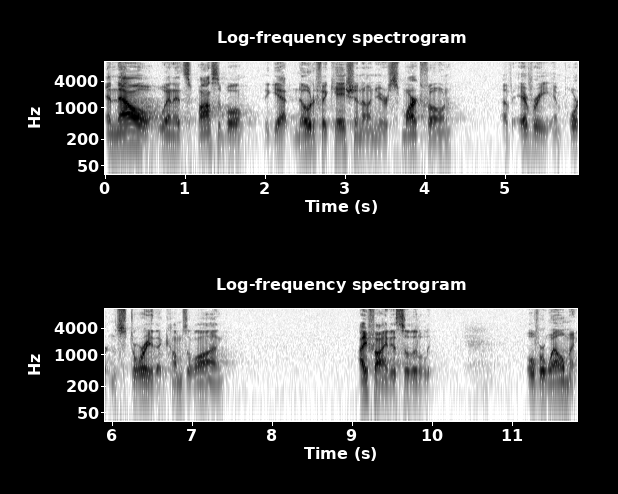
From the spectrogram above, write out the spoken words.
And now, when it's possible to get notification on your smartphone of every important story that comes along, I find it's a little overwhelming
